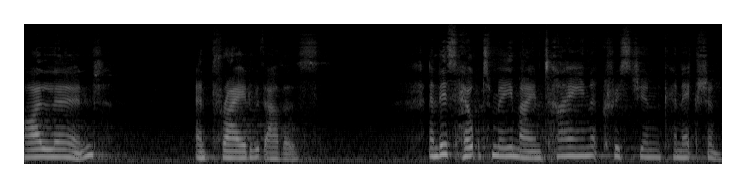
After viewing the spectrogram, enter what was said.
I learned and prayed with others, and this helped me maintain Christian connection.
